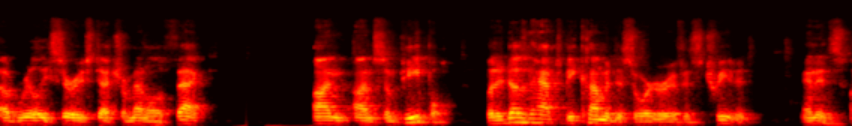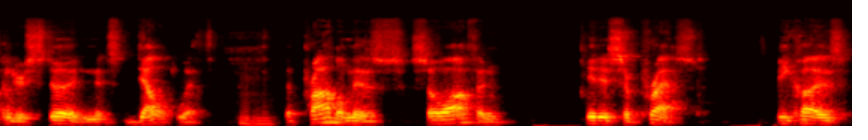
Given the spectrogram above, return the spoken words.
a, really serious detrimental effect on on some people. But it doesn't have to become a disorder if it's treated and it's mm-hmm. understood and it's dealt with. Mm-hmm. The problem is so often it is suppressed because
